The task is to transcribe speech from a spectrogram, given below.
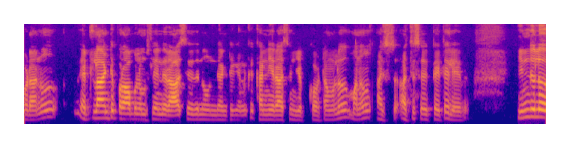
కూడాను ఎట్లాంటి ప్రాబ్లమ్స్ లేని రాశి ఏదైనా ఉందంటే కనుక కన్య రాశి అని చెప్పుకోవటంలో మనం అతి అతిశక్తి అయితే లేదు. ఇందులో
